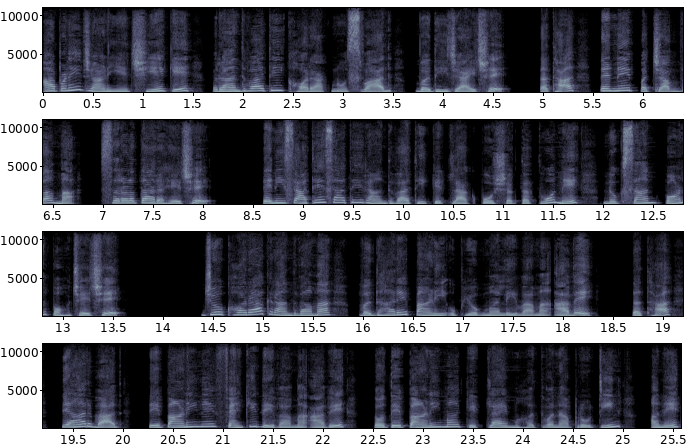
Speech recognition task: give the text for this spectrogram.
આપણે જાણીએ છીએ કે રાંધવાથી ખોરાકનો સ્વાદ વધી જાય છે તથા તેને પચાવવામાં સરળતા રહે છે. તેની સાથે સાથે રાંધવાથી કેટલાક પોષક તત્વોને નુકસાન પણ પહોંચે છે. જો ખોરાક રાંધવામાં વધારે પાણી ઉપયોગમાં લેવામાં આવે તથા ત્યારબાદ તે પાણીને ફેંકી દેવામાં આવે તો તે પાણીમાં કેટલાય મહત્વના પ્રોટીન અને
